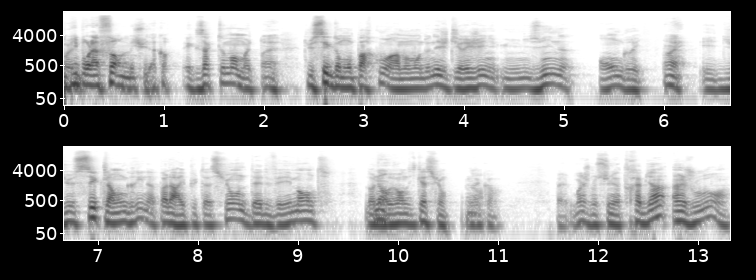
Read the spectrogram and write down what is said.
Tant pis pour la forme, mais je suis d'accord. Exactement. Moi, Ouais. tu sais que dans mon parcours, à un moment donné, je dirigeais une, une usine en Hongrie. Ouais. Et Dieu sait que la Hongrie n'a pas la réputation d'être véhémente dans les revendications. D'accord. Ben, moi, je me souviens très bien, un jour,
